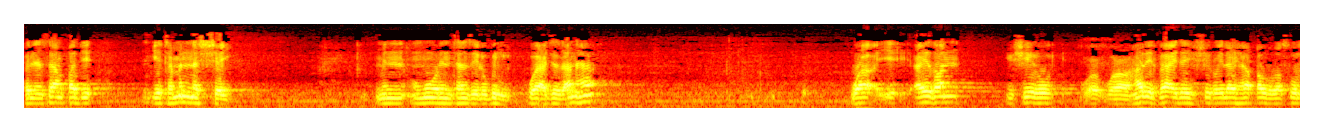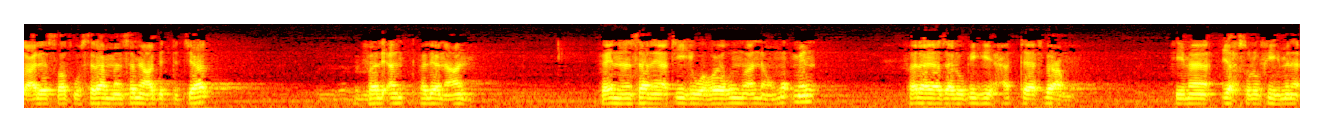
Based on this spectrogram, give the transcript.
فالإنسان قد يتمنى الشيء. من أمور تنزل به ويعجز عنها وأيضا يشير وهذه الفائدة يشير إليها قول الرسول عليه الصلاة والسلام من سمع بالدجال فليأن عنه. فإن الإنسان يأتيه وهو يظن أنه مؤمن فلا يزال به حتى يتبعه فيما يحصل فيه من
